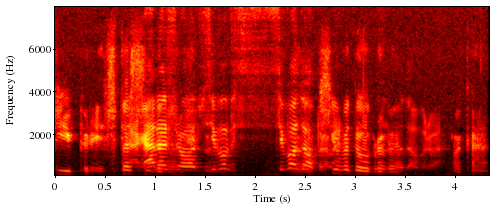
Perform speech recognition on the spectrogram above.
Кипре. Спасибо. Хорошо. Всего доброго. Всего доброго. Пока.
